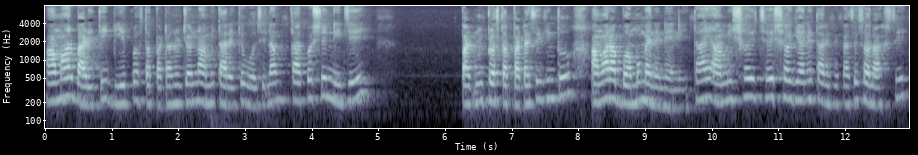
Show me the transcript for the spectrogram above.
আমার বাড়িতে বিয়ের প্রস্তাব পাঠানোর জন্য আমি তারেককে বলছিলাম, তারপর সে নিজে পাঠ- প্রস্তাব পাঠাইছে, কিন্তু আমার আব্বু আম্মু মেনে নেয়নি। তাই আমি স্বেচ্ছায় স্বজ্ঞানে তারেকের কাছে চলে আসছি।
